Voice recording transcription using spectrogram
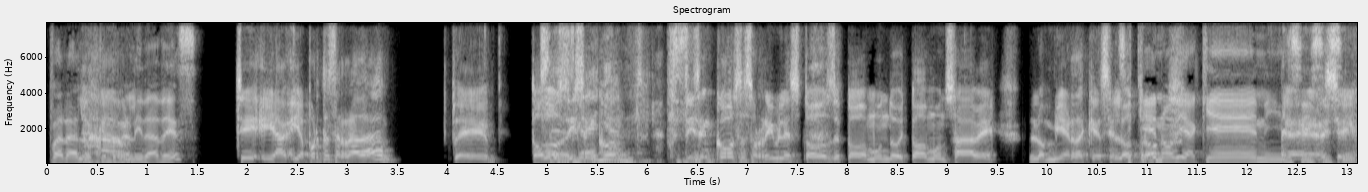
para lo que en realidad es. Sí, y a, y a puerta cerrada, eh, todos dicen, dicen cosas horribles, todos de todo mundo, y todo el mundo sabe lo mierda que es el otro. ¿Quién odia a quién? Y, sí, eh, sí, sí,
